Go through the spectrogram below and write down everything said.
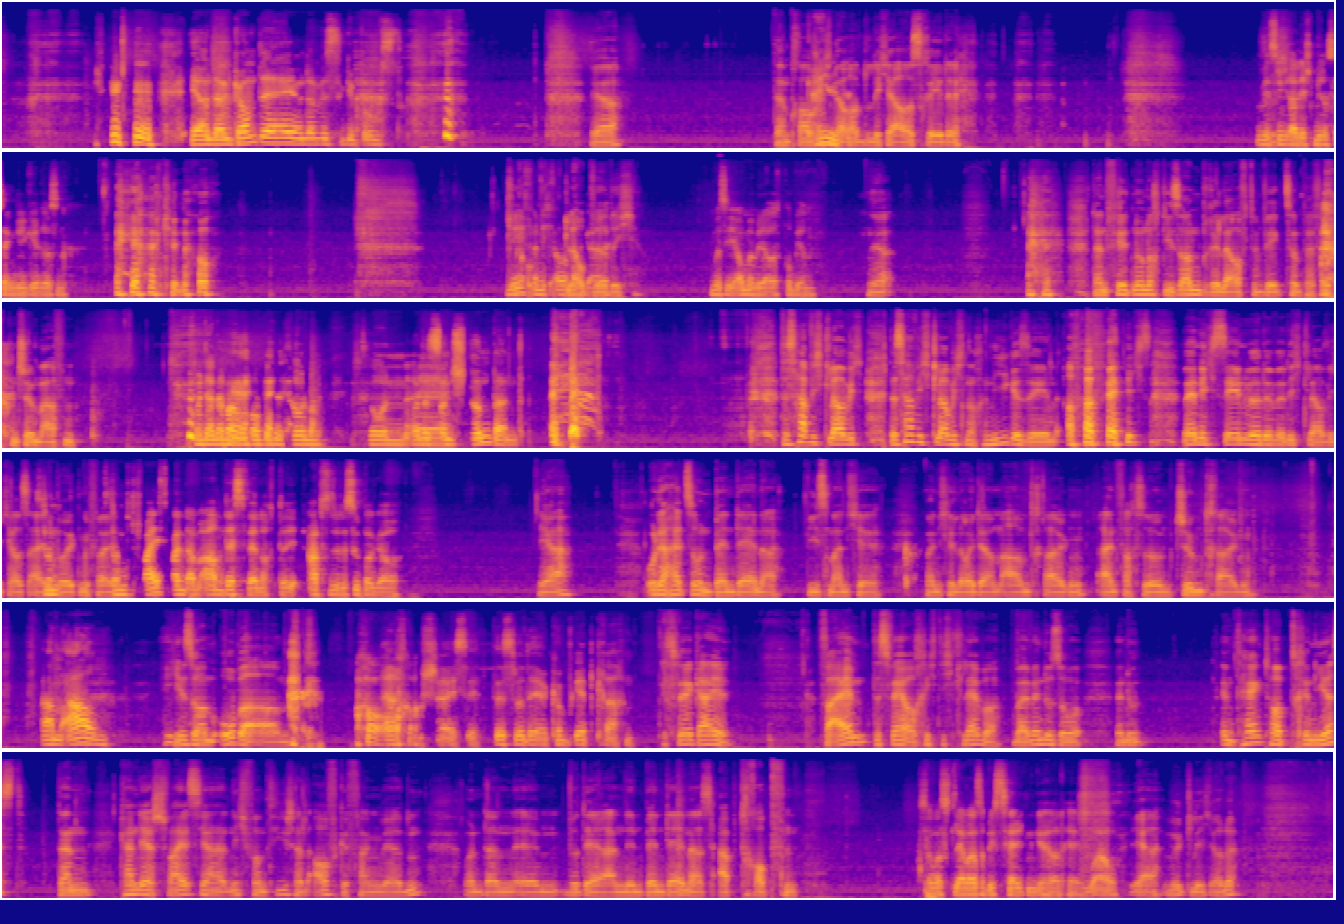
Ja, und dann kommt er, hey, und dann bist du gebumst. Ja. Dann brauche ich eine ordentliche Ausrede. Mir So sind gerade die Schnürsenkel gerissen. ja, genau. Nee, Glaub- fand ich auch mal geil. glaubwürdig. Muss ich auch mal wieder ausprobieren. Ja. Dann fehlt nur noch die Sonnenbrille auf dem Weg zum perfekten Gymaffen. Und dann aber auch bitte so ein, so ein, Oder so ein äh, Stirnband. Das habe ich, glaube ich, das habe ich, glaube ich, noch nie gesehen. Aber wenn ich wenn ich sehen würde, würde ich, glaube ich, aus allen So ein- Wolken so fallen. ein Schweißband am Arm, das wäre noch der absolute Super-GAU. Ja. Oder halt so ein Bandana, wie es manche, manche Leute am Arm tragen. Einfach so im Gym tragen. Am Arm. Hier so am Oberarm. Oh, Ach du Scheiße. Das würde ja komplett krachen. Das wäre geil. Vor allem, das wäre auch richtig clever, weil wenn du so, wenn du im Tanktop trainierst, dann kann der Schweiß ja nicht vom T-Shirt aufgefangen werden und dann ähm, wird er an den Bandanas abtropfen. Sowas Cleveres habe ich selten gehört. Hey, wow. Ja, wirklich, oder?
